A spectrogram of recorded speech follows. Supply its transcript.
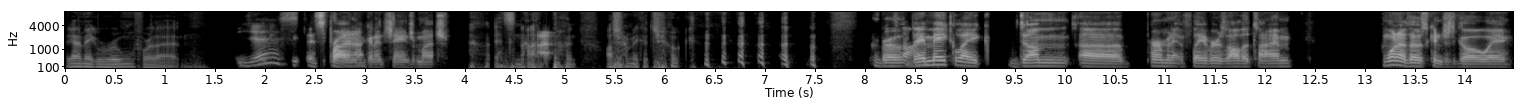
They got to make room for that. yes. It's probably not gonna change much, it's not, I- but I'll try to make a joke. bro. They make like dumb uh permanent flavors all the time. One of those can just go away.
